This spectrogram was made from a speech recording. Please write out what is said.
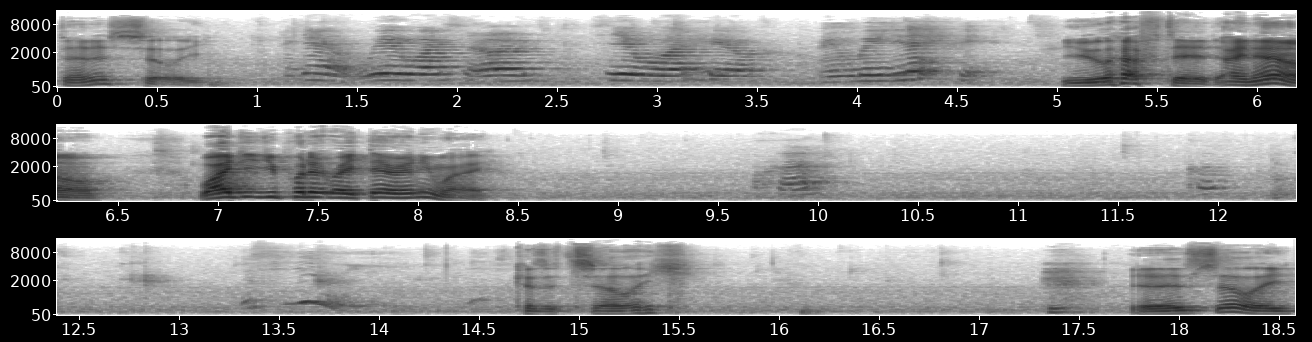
That is silly. You left it. I know. Why did you put it right there anyway? Because it's silly. It is silly.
